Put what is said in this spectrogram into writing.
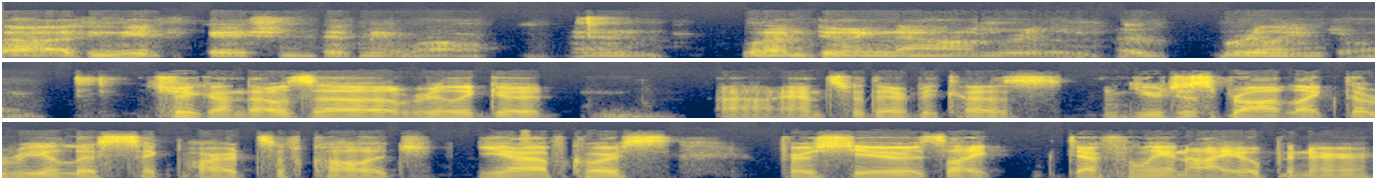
uh, I think the education did me well, and what I'm doing now, I'm really I'm really enjoying. Srikanth, that was a really good uh, answer there because you just brought like the realistic parts of college. Yeah, of course, first year is like definitely an eye opener.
